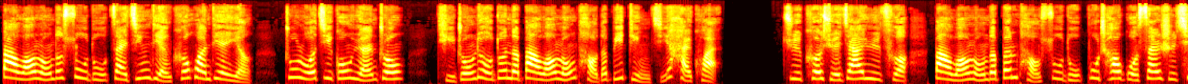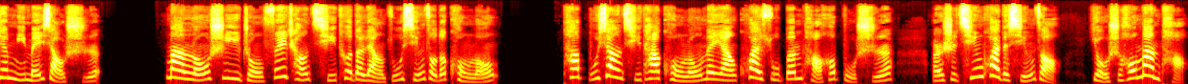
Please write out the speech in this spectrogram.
霸王龙的速度在经典科幻电影《侏罗纪公园》中，体重六吨的霸王龙跑得比顶级还快。据科学家预测，霸王龙的奔跑速度不超过三十千米每小时。慢龙是一种非常奇特的两足行走的恐龙，它不像其他恐龙那样快速奔跑和捕食，而是轻快的行走，有时候慢跑。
